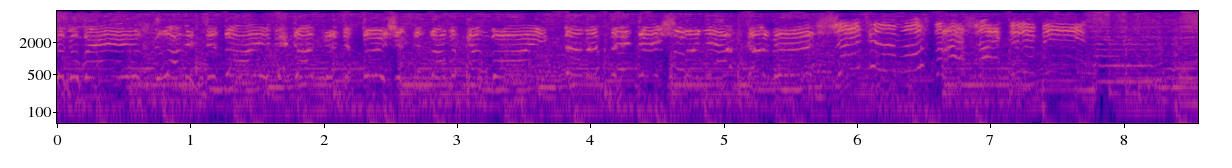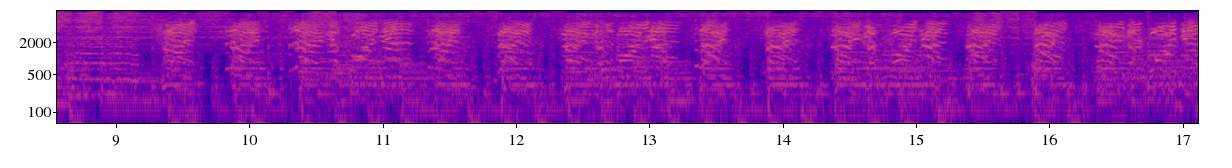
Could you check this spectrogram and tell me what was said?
Глубоко губей, склоны седой Бегут протестующих безумных конвой Чтобы святейшего не оскорбить Женщинам устражать и любить Страсть, страсть, страсть Господня Страсть, страсть, страсть Господня Страсть, страсть, страсть Господня Страсть, страсть, страсть Господня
